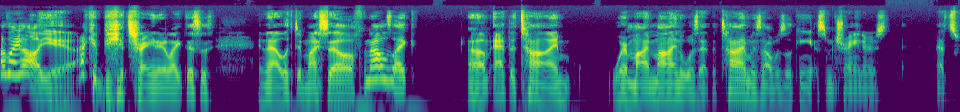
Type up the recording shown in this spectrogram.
I was like, oh, yeah, I could be a trainer. Like, this is, and then I looked at myself and I was like, um, at the time, where my mind was at the time is I was looking at some trainers. That's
